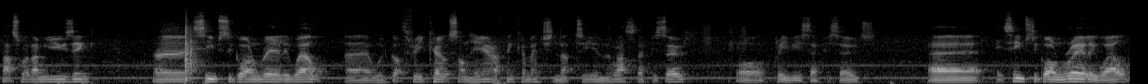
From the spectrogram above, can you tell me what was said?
that's what I'm using uh, it seems to go on really well. Uh, we've got three coats on here. I think I mentioned that to you in the last episode or previous episodes. Uh, it seems to go on really well.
